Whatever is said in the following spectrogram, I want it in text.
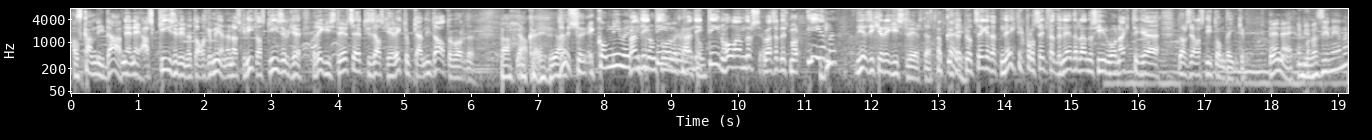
Als kandidaat. Nee, nee, als kiezer in het algemeen. En als je niet als kiezer geregistreerd bent, heb je zelfs geen recht op kandidaat te worden. Ah, Ja. Oké. Ja, Dus, ik kon niet met Van die tien, verantwoordelijkheid van die tien Hollanders was er dus maar één die zich geregistreerd had. Dus dat wil zeggen dat 90% van de Nederlanders hier woonachtig eh, daar zelfs niet om denken. Nee, nee. En wie was die ene?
